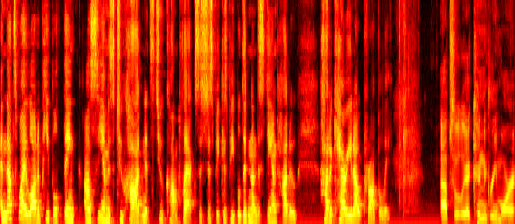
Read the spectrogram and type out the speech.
and that's why a lot of people think RCM is too hard and it's too complex. It's just because people didn't understand how to how to carry it out properly. Absolutely, I couldn't agree more.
